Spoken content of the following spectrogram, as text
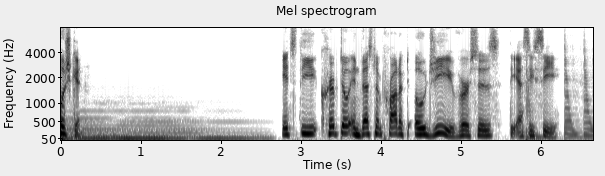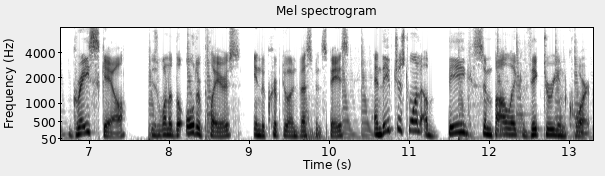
Pushkin. It's the crypto investment product OG versus the SEC. Grayscale is one of the older players in the crypto investment space, and they've just won a big symbolic victory in court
